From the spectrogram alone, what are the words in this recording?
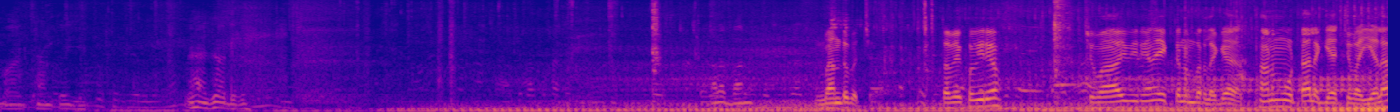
ਬਾਲ ਸ਼ਾਂਤ ਹੋਈ ਹੈ ਦੇ ਬੰਦ ਬੱਚਾ। ਤਾਂ ਵੇਖੋ ਵੀਰਿਓ ਚਵਾਈ ਵੀਰਿਆਂ ਦਾ ਇੱਕ ਨੰਬਰ ਲੱਗਿਆ। ਥਣ ਮੋਟਾ ਲੱਗਿਆ ਚਵਾਈ ਵਾਲਾ।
